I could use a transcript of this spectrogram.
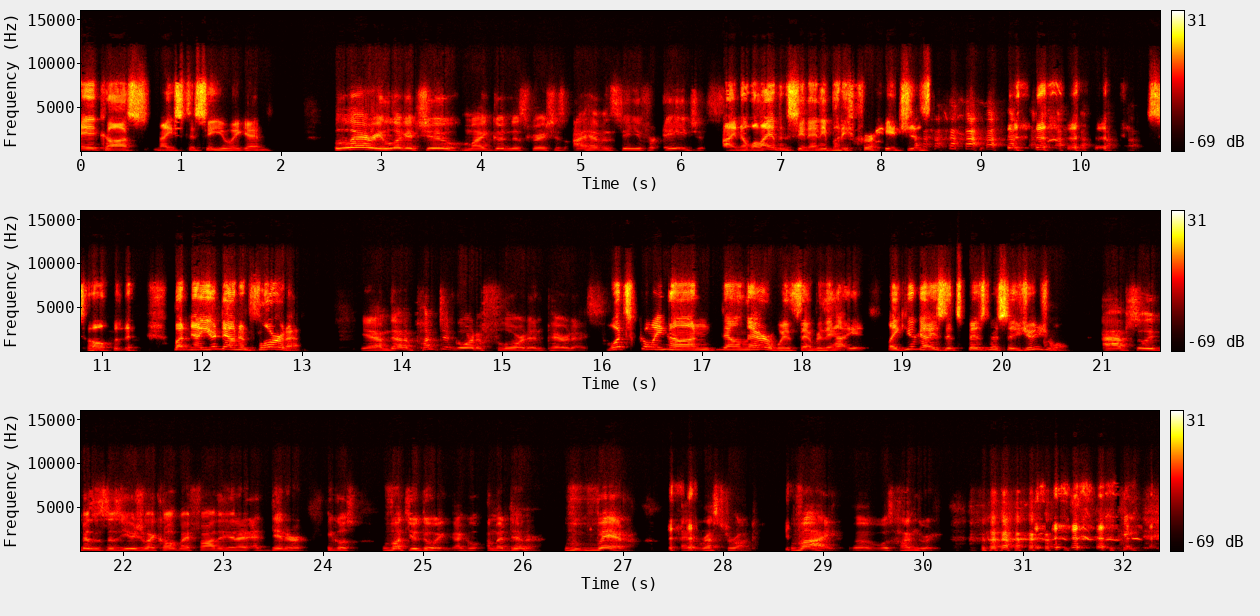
Akos, nice to see you again. Larry, look at you. My goodness gracious. I haven't seen you for ages. I know. Well, I haven't seen anybody for ages. so, but now you're down in Florida. Yeah, I'm down in Punta Gorda, Florida, in paradise. What's going on down there with everything? Like you guys, it's business as usual. Absolutely business as usual. I called my father at dinner. He goes, What you doing? I go, I'm at dinner. Where? At a restaurant. Why? Uh, was hungry.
